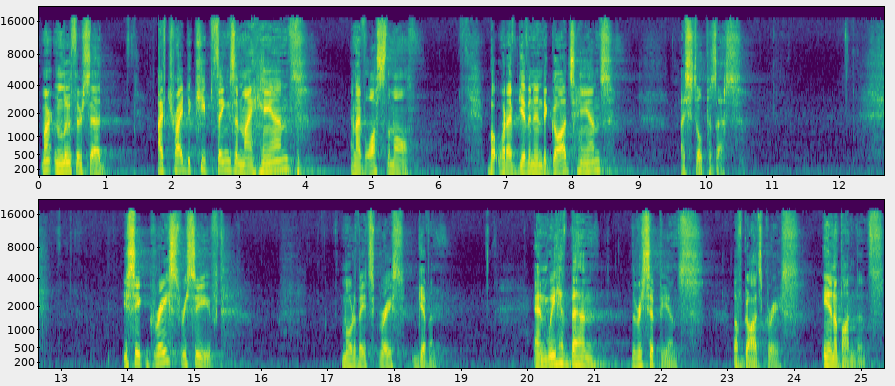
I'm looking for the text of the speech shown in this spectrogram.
Martin Luther said, I've tried to keep things in my hands and I've lost them all. But what I've given into God's hands, I still possess. You see, grace received motivates grace given. And we have been the recipients of God's grace in abundance.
